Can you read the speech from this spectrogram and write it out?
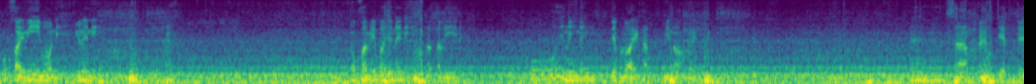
พวกข่อยมีบ่นี่อยู่ในนี่ฮะพวกข่อยมีบ่อยู่ในนี่ลอตเตอรี่นี่โอ้ยหนึ่งหนึ่งเรียบร้อยครับ พี่น้องเลย สามแปดเจ็ดเด้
